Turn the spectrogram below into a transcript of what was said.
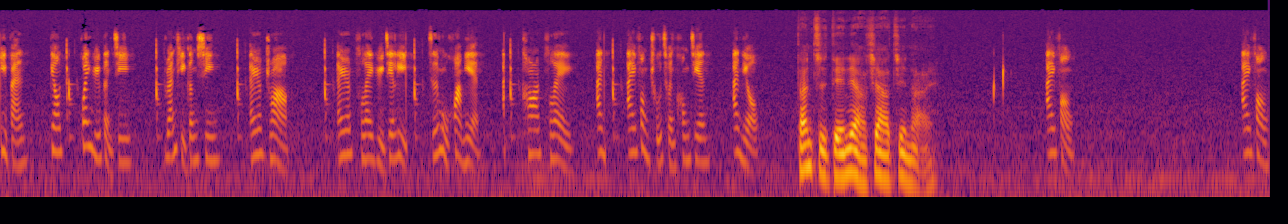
一般标关于本机软体更新 AirDrop。AirPlay 与接力子母画面，CarPlay 按 iPhone 储存空间按钮，单指点两下进来。iPhone iPhone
